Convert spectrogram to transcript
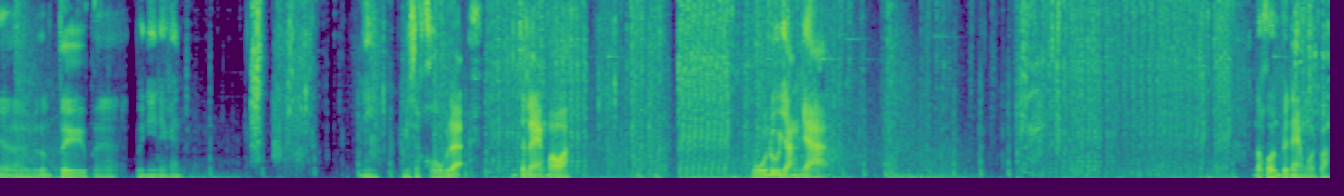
อะไม่ต้องเติมอะปืนนี้ได้กัน นี่มีสโคปด้วยมันจะแรงเปล่าวะโหดูอย่างยาก แล้วคนไปไหนหมดวะ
